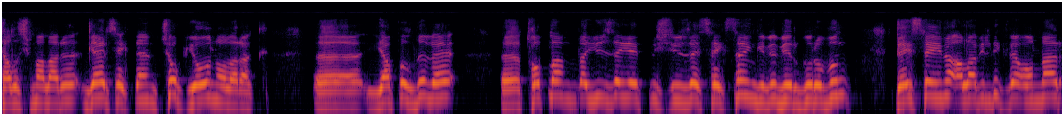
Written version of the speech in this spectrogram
çalışmaları gerçekten çok yoğun olarak e, yapıldı ve e, toplamda yüzde yetmiş, yüzde seksen gibi bir grubun desteğini alabildik ve onlar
